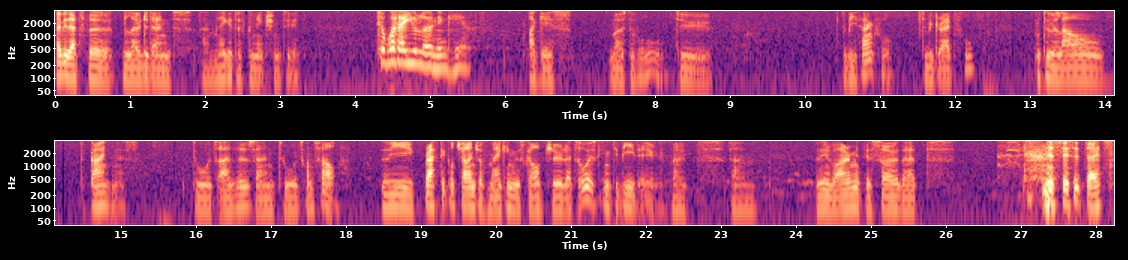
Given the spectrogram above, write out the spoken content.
Maybe that's the loaded and um, negative connection to it. So, what are you learning here? I guess most of all to to be thankful, to be grateful, to allow kindness towards others and towards oneself. The practical challenge of making the sculpture that's always going to be there, but um, the environment is so that necessitates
